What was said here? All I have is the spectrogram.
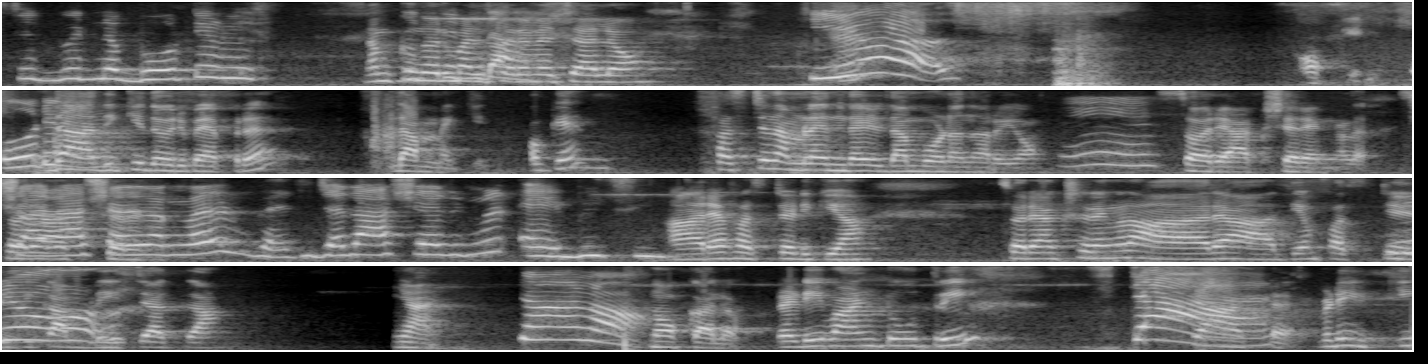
സിബിന്റെ ബോട്ടിൽ നമുക്കൊന്നൊരു മത്സരം വെച്ചാലോ? ഓക്കെ ഓടി ഇത് ഒരു പേപ്പർ ഇത് അമ്മയ്ക്ക്. ഓക്കെ ഫസ്റ്റ് നമ്മൾ എന്താ എഴുതാൻ പോണെന്ന് അറിയോ സ്വരാക്ഷരങ്ങൾ. സ്വരാക്ഷരങ്ങൾ. വ്യഞ്ജനാക്ഷരങ്ങൾ ആരാ ഫസ്റ്റ് അടിക്കുക സ്വരാക്ഷരങ്ങൾ ആരാ ആദ്യം ഫസ്റ്റ് എഴുതി കംപ്ലീറ്റ് ആക്കുക? ഞാൻ. നോക്കാലോ. Ready one two three start ഇവിടെ ഇരിക്കി.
